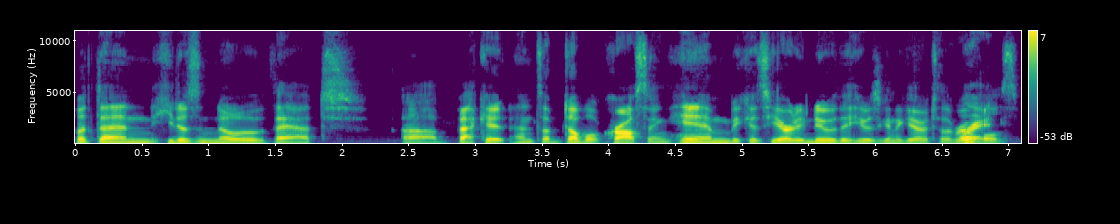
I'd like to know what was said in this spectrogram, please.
but then he doesn't know that uh, Beckett ends up double crossing him because he already knew that he was going to give it to the Right. rebels.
